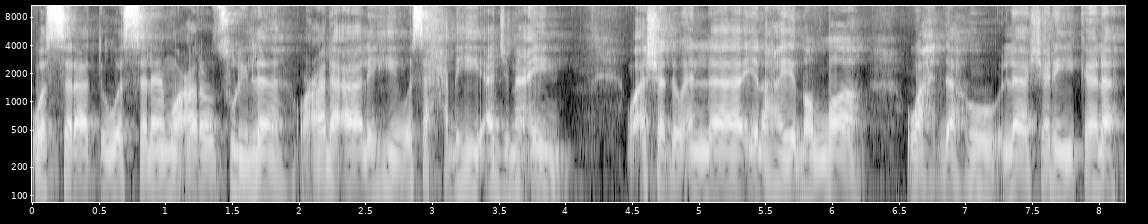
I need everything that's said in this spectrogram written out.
والصلاة والسلام على رسول الله وعلى آله وصحبه أجمعين وأشهد أن لا إله إلا الله وحده لا شريك له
